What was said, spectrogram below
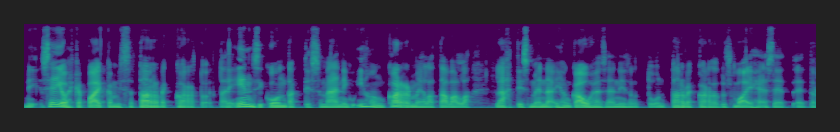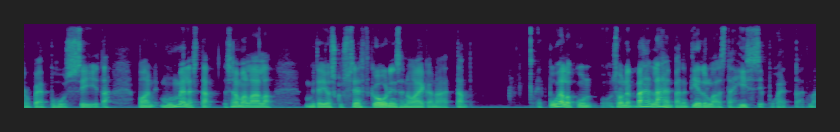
Niin se ei ole ehkä paikka, missä tarve kartoittaa. Eli ensikontaktissa mä en niin kuin ihan karmeella tavalla lähtisi mennä ihan kauheeseen niin sanottuun tarvekartoitusvaiheeseen, että, että rupeaa puhua siitä, vaan mun mielestä samalla lailla, mitä joskus Seth Godin sanoi aikana, että, että puhelu, kun se on vähän lähempänä tietynlaista hissipuhetta, että mä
